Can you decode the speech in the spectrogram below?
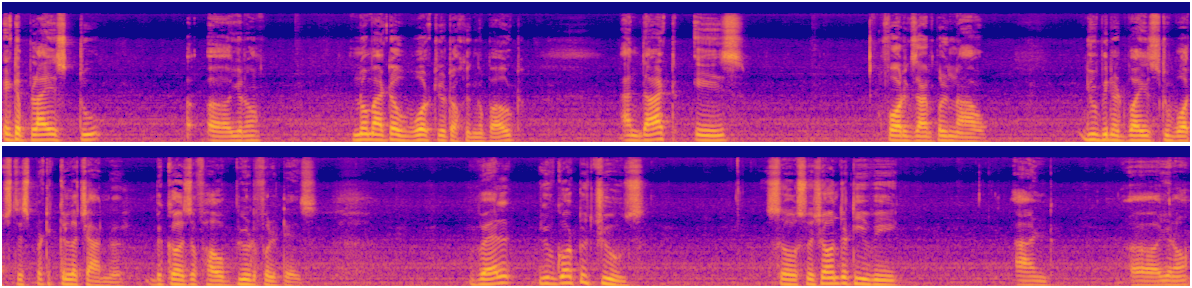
it applies to, uh, uh, you know, no matter what you're talking about. And that is, for example, now you've been advised to watch this particular channel because of how beautiful it is. Well, you've got to choose. So switch on the TV and uh, you know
